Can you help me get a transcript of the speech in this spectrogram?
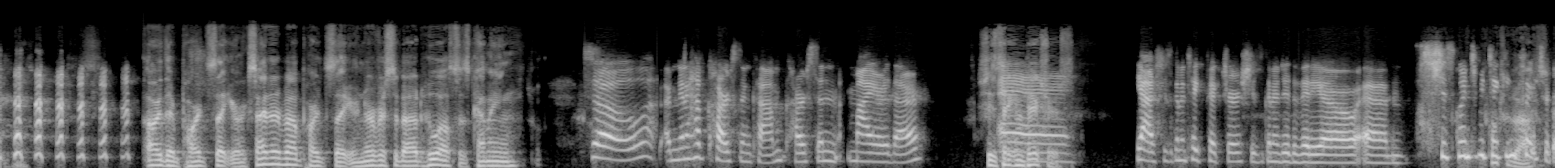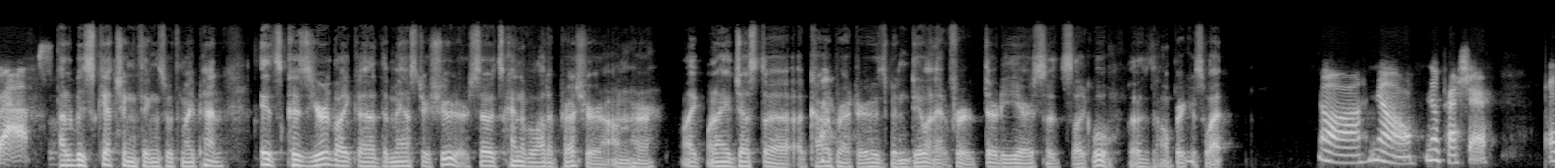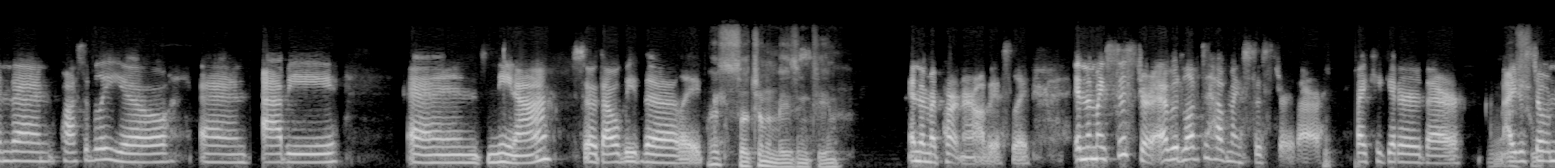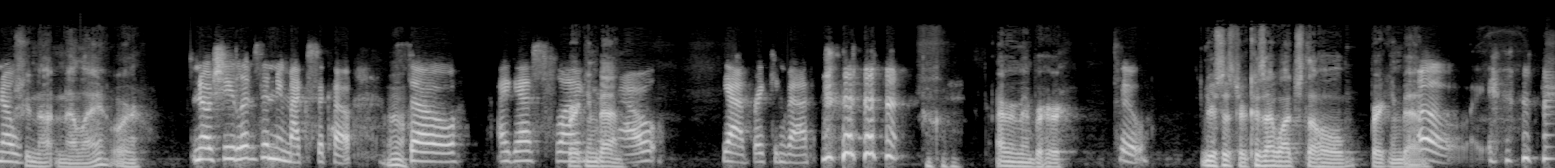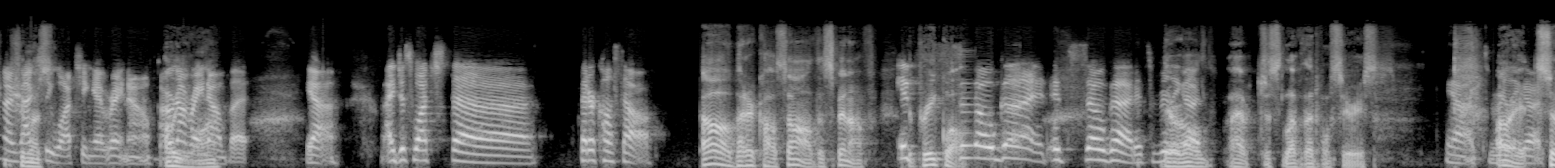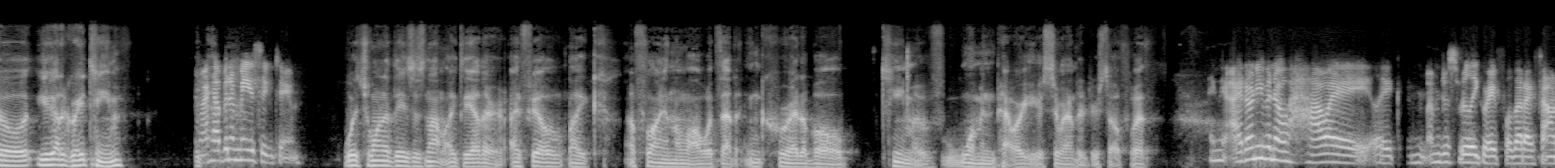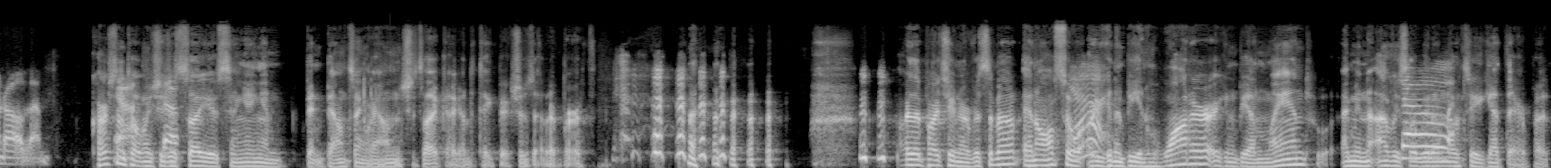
Are there parts that you're excited about, parts that you're nervous about? Who else is coming? So I'm going to have Carson come, Carson Meyer there. She's taking and pictures. Yeah, she's going to take pictures. She's going to do the video and she's going to be taking photographs. I'll be sketching things with my pen. It's because you're like uh, the master shooter. So it's kind of a lot of pressure on her. Like when I adjust a, a chiropractor who's been doing it for 30 years, it's like, ooh, I'll break a sweat. Aw, no, no pressure and then possibly you and Abby and Nina. So that will be the like. That's such an amazing team. And then my partner, obviously, and then my sister. I would love to have my sister there. If I could get her there. I just she, don't know. She not in LA or? No, she lives in New Mexico. Oh. So I guess flying Breaking her Bad. out. Yeah, Breaking Bad. I remember her. Who? Your sister, because I watched the whole Breaking Bad. Oh, I'm actually must... watching it right now. Oh, or oh, not right are. now, but yeah. I just watched the Better Call Saul. Oh, Better Call Saul, the spinoff, it's the prequel. So good. It's so good. It's really They're good. All, I just love that whole series. Yeah, it's really all right. Good. So you got a great team. I have an amazing team. Which one of these is not like the other? I feel like a fly in the wall with that incredible team of woman power you surrounded yourself with? I mean, I don't even know how I like. I'm just really grateful that I found all of them. Carson yeah, told me she so. just saw you singing and been bouncing around, and she's like, "I got to take pictures at her birth." are there parts you're nervous about? And also, yeah. are you going to be in water? Are you going to be on land? I mean, obviously, so, we don't know until you get there, but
